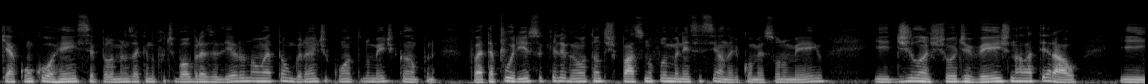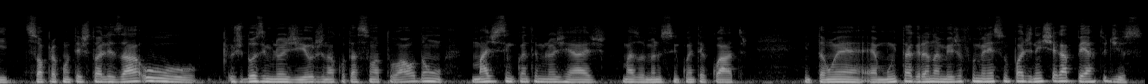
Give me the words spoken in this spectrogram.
que a concorrência, pelo menos aqui no futebol brasileiro, não é tão grande quanto no meio de campo. Né? Foi até por isso que ele ganhou tanto espaço no Fluminense esse ano. Ele começou no meio e deslanchou de vez na lateral. E só para contextualizar, o, os 12 milhões de euros na cotação atual dão mais de 50 milhões de reais, mais ou menos 54. Então é, é muita grana mesmo. O Fluminense não pode nem chegar perto disso.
